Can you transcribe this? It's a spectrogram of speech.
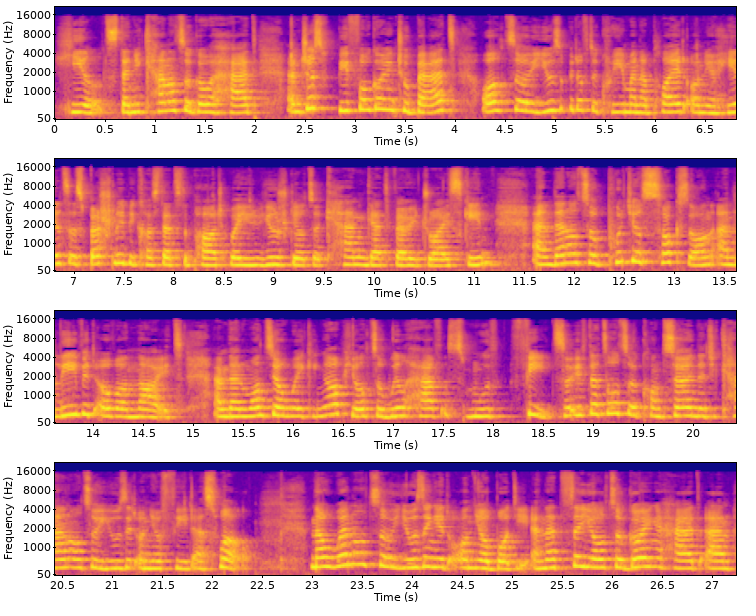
heels, then you can also go ahead and just before going to bed, also use a bit of the cream and apply it on your heels, especially because that's the part where you usually also can get very dry skin. And then also put your socks on and leave it overnight. And then once you're waking up, you also will have smooth feet. So if that's also a concern, that you can also use it on your feet as well. Now, when also using it on your body, and let's say you're also going ahead and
